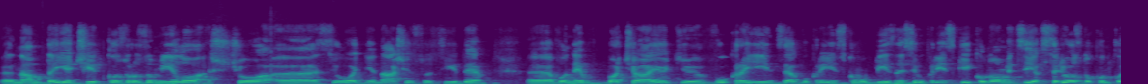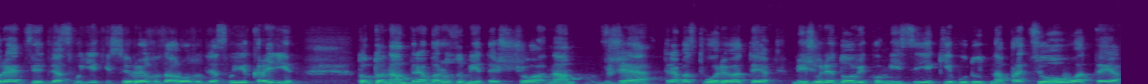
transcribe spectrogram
нам дає чітко зрозуміло, що е, сьогодні наші сусіди е, вони вбачають в українцях, в українському бізнесі, в українській економіці як серйозну конкуренцію для своїх і серйозну загрозу для своїх країн. Тобто нам треба розуміти, що нам вже треба створювати міжурядові комісії, які будуть напрацьовувати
